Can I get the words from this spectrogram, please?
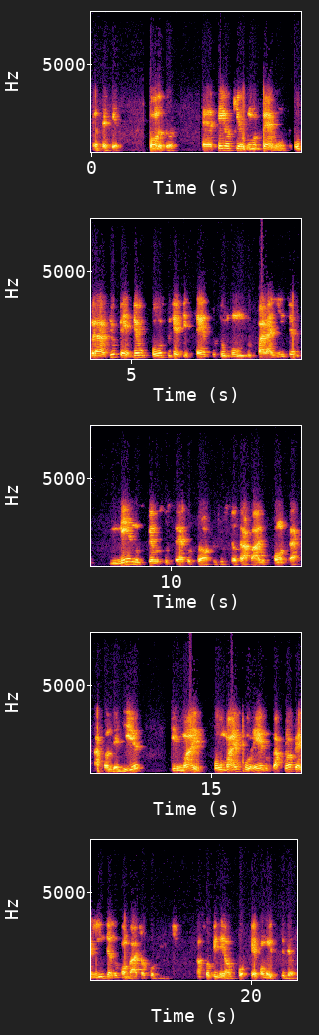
tenho certeza. Bom, doutor, é, tenho aqui alguma pergunta. O Brasil perdeu o posto de epicentro do mundo para a Índia menos pelo sucesso próprio do seu trabalho contra a pandemia e mais ou mais por erros da própria Índia no combate ao Covid? Na sua opinião, por que como isso se deu?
